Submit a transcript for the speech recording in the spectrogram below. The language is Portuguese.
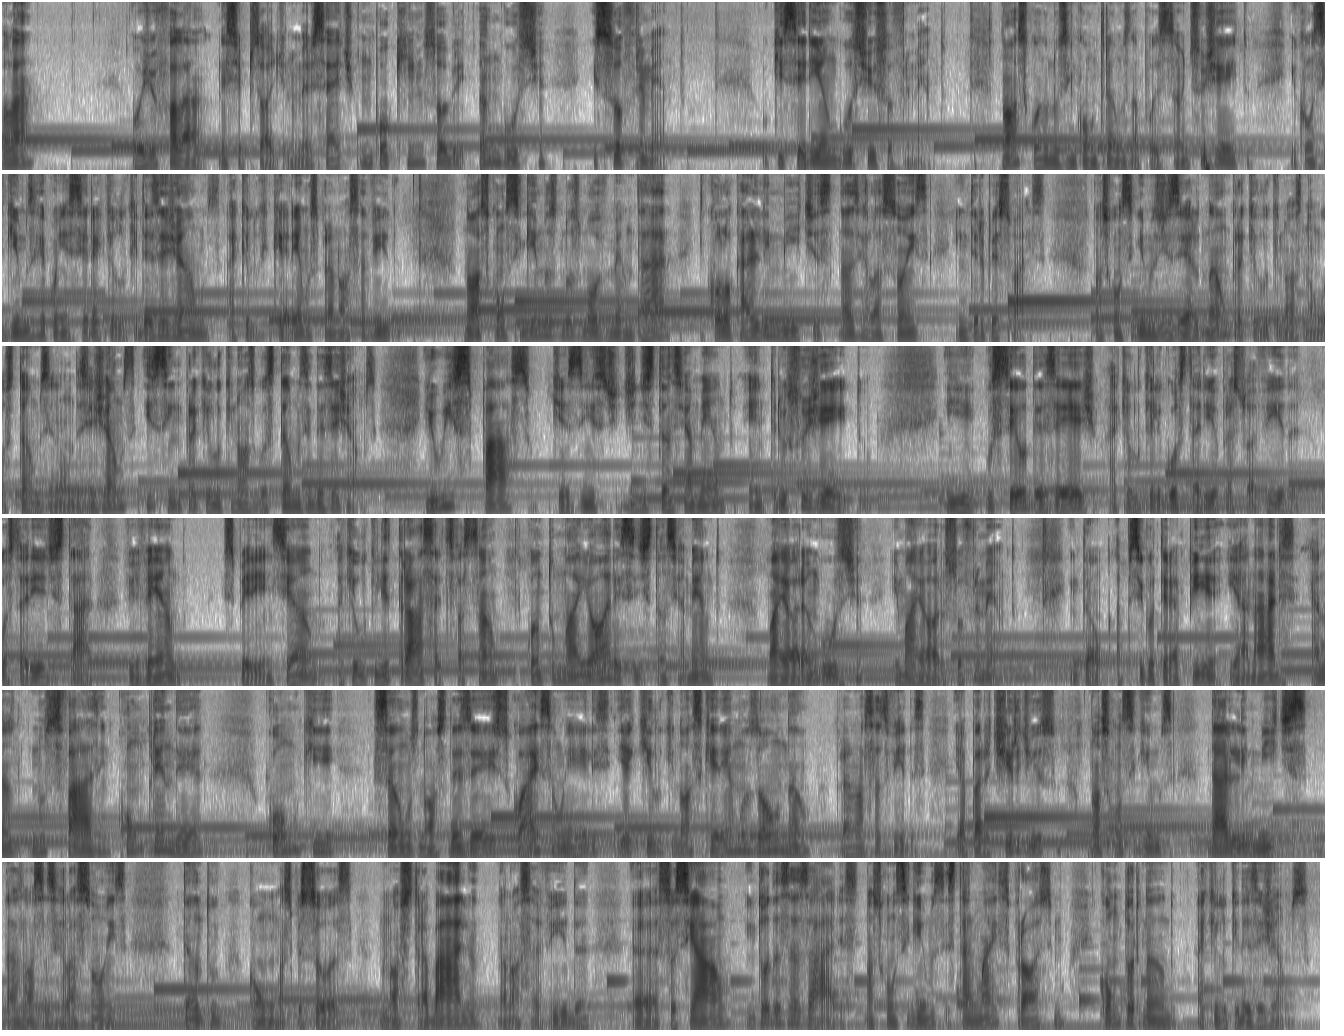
Olá, hoje eu vou falar nesse episódio número 7 um pouquinho sobre angústia e sofrimento. O que seria angústia e sofrimento? Nós, quando nos encontramos na posição de sujeito e conseguimos reconhecer aquilo que desejamos, aquilo que queremos para a nossa vida, nós conseguimos nos movimentar e colocar limites nas relações interpessoais. Nós conseguimos dizer não para aquilo que nós não gostamos e não desejamos, e sim para aquilo que nós gostamos e desejamos. E o espaço que existe de distanciamento entre o sujeito e o seu desejo, aquilo que ele gostaria para a sua vida, gostaria de estar vivendo, experienciando, aquilo que lhe traz satisfação, quanto maior esse distanciamento, maior a angústia e maior o sofrimento. Então, a psicoterapia e a análise, elas nos fazem compreender como que são os nossos desejos, quais são eles e aquilo que nós queremos ou não para nossas vidas. E a partir disso, nós conseguimos dar limites nas nossas relações, tanto com as pessoas no nosso trabalho, na nossa vida uh, social, em todas as áreas. Nós conseguimos estar mais próximo, contornando aquilo que desejamos.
